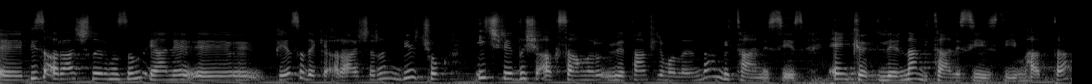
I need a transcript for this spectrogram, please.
Ee, biz araçlarımızın yani e, piyasadaki araçların birçok iç ve dış aksamları üreten firmalarından bir tanesiyiz. En köklülerinden bir tanesiyiz diyeyim hatta.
